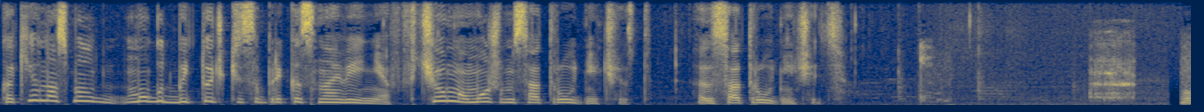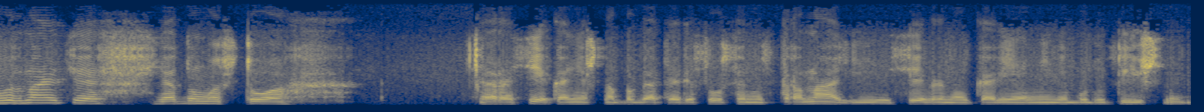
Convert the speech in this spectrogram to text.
Какие у нас могут быть точки соприкосновения? В чем мы можем сотрудничать? сотрудничать? Ну, вы знаете, я думаю, что Россия, конечно, богатая ресурсами страна, и Северная Корея, они не будут лишними.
